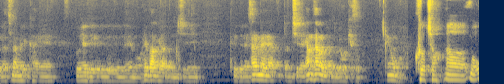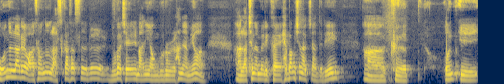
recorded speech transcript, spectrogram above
라틴 아메리카의 노예들의 뭐 해방이라든지 그들의 삶의 어떤 질의 향상을 위한 노력을 계속 해온 거예요. 그렇죠. 어, 뭐 오늘날에 와서는 라스카사스를 누가 제일 많이 연구를 하냐면 아, 라틴 아메리카의 해방 신학자들이 아, 그 원, 이,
